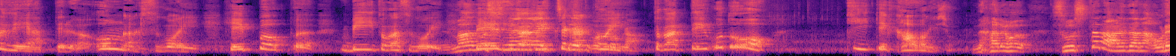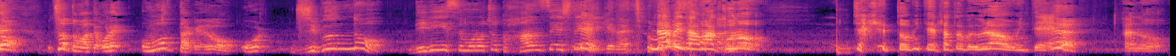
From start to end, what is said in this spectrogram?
人でやってる音楽すごいヒップホップビートがすごいベまあースがめっちゃかっこいいとか。っていうことを聞いて買うわけでしょ。なるほど。そしたらあれだな俺そちょっと待って俺思ったけど俺自分のリリースものちょっと反省してなきゃいけないと。思うナベさんはこのジャケットを見て例えば裏を見てあの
